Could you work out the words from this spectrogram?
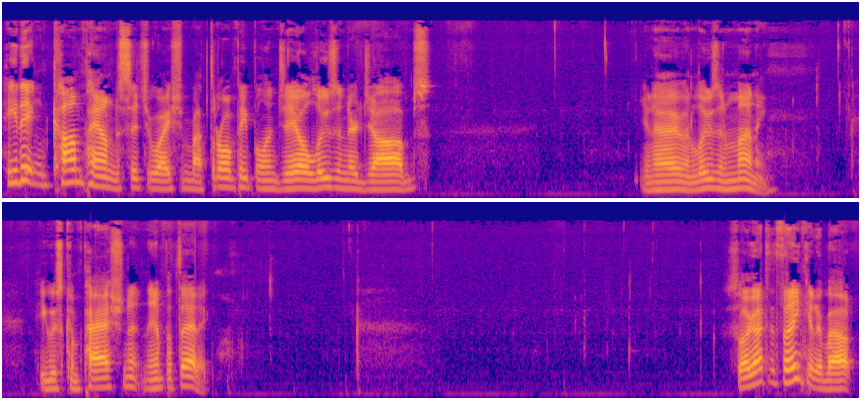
He didn't compound the situation by throwing people in jail, losing their jobs, you know, and losing money. He was compassionate and empathetic. So I got to thinking about,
